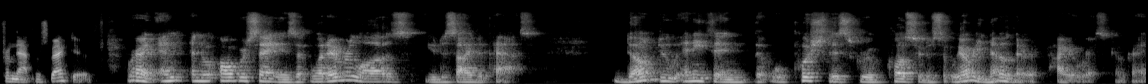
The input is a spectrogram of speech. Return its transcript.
from that perspective. Right. And and all we're saying is that whatever laws you decide to pass don't do anything that will push this group closer to so we already know they're higher risk okay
